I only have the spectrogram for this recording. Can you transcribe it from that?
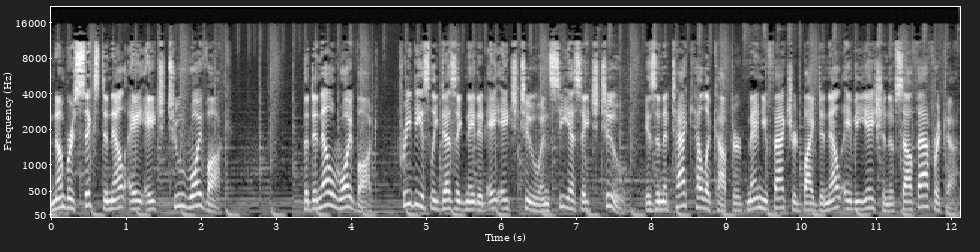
Number 6 Denel AH-2 Rooivalk. The Denel Rooivalk, previously designated AH-2 and CSH-2, is an attack helicopter manufactured by Denel Aviation of South Africa.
